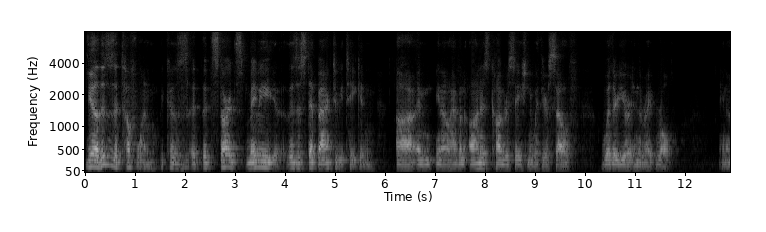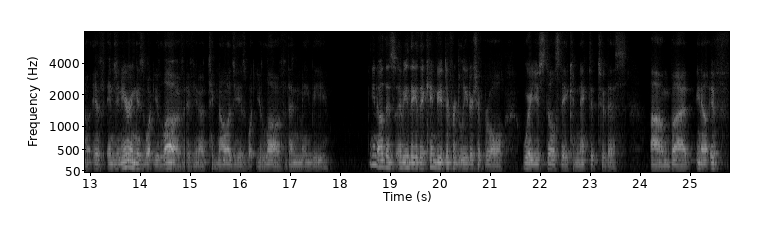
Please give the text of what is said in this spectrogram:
Yeah, this is a tough one because it, it starts maybe there's a step back to be taken uh, and you know have an honest conversation with yourself whether you're in the right role. You know if engineering is what you love if you know technology is what you love then maybe you know there's i mean there, there can be a different leadership role where you still stay connected to this. Um, but you know if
